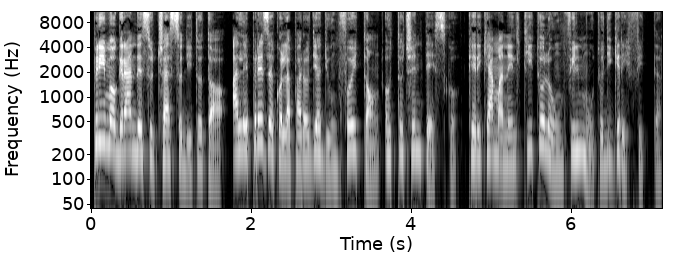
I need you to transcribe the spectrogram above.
primo grande successo di Totò alle prese con la parodia di un feuilleton ottocentesco che richiama nel titolo un film muto di Griffith.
